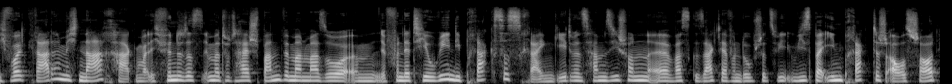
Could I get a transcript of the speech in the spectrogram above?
Ich wollte gerade nämlich nachhaken, weil ich finde das immer total spannend, wenn man mal so ähm, von der Theorie in die Praxis reingeht. Und jetzt haben Sie schon äh, was gesagt, Herr von Dobschütz, wie, es bei Ihnen praktisch ausschaut.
